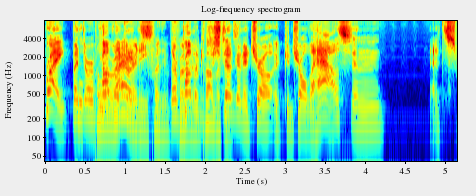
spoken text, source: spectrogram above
Right, but the Republicans, for the- the for the Republicans, are still going to control, control the House, and that's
